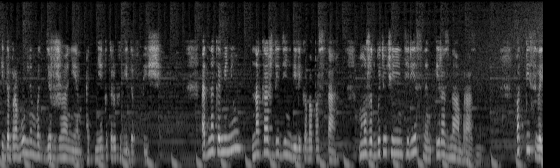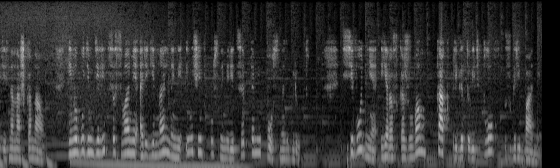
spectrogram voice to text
и добровольным воздержанием от некоторых видов пищи. Однако меню на каждый день Великого Поста может быть очень интересным и разнообразным. Подписывайтесь на наш канал, и мы будем делиться с вами оригинальными и очень вкусными рецептами постных блюд. Сегодня я расскажу вам, как приготовить плов с грибами.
